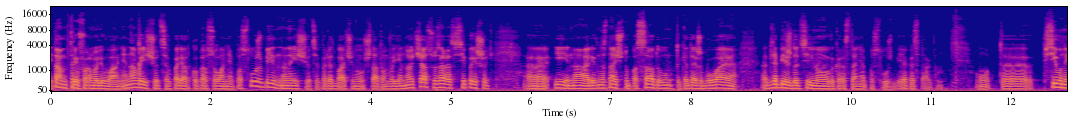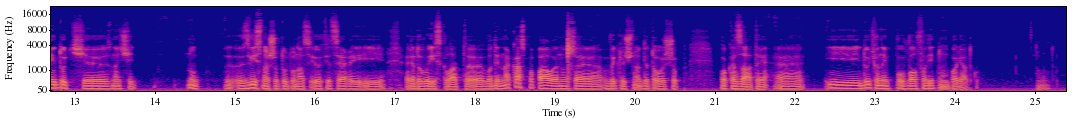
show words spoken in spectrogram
І там три формулювання. На вищу це в порядку просування по службі, на нижчу це передбачено штатом воєнного часу. Зараз всі пишуть. Е, І на рівнозначну посаду таке теж буває для більш доцільного використання по службі. Якось так. От, е, всі вони йдуть, е, значить, ну. Звісно, що тут у нас і офіцери, і рядовий склад в один наказ попали. Ну це виключно для того, щоб показати. І йдуть вони в алфавітному порядку. От.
